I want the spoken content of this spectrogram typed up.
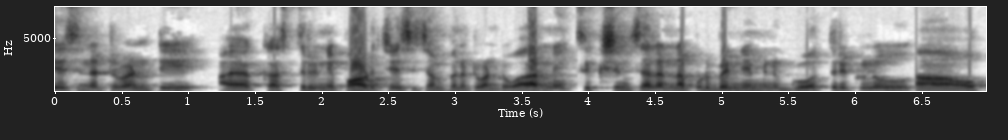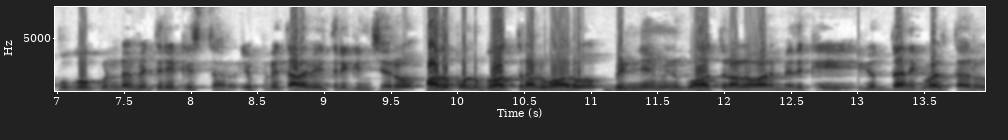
చేసినటువంటి ఆ యొక్క స్త్రీని పాడు చేసి చంపినటువంటి వారిని శిక్షించాలన్నప్పుడు బెన్యమిన్ గోత్రికులు ఆ ఒప్పుకోకుండా వ్యతిరేకిస్తారు. ఎప్పుడైతే అలా వ్యతిరేకించారో పదకొండు గోత్రాల వారు బెన్యమిన్ గోత్రాల వారి మీదకి యుద్ధానికి వెళ్తారు.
